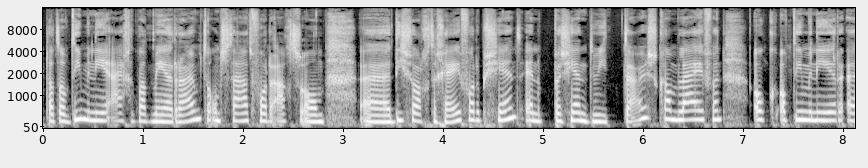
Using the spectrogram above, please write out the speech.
Dat op die manier eigenlijk wat meer ruimte ontstaat voor de arts om uh, die zorg te geven voor de patiënt. En de patiënt die thuis kan blijven, ook op die manier uh,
